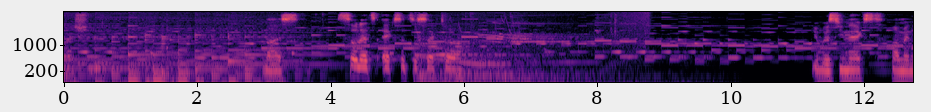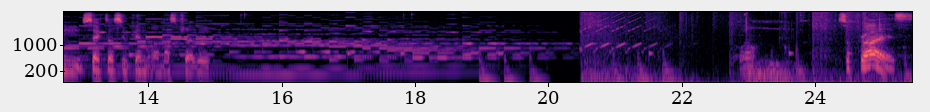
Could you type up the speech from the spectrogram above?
my shield. Nice. So let's exit the sector. You will see next how many sectors you can or must travel Wow. Surprise!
